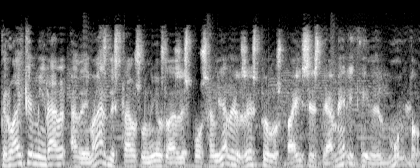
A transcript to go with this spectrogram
pero hay que mirar, además de Estados Unidos, la responsabilidad del resto de los países de América y del mundo.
